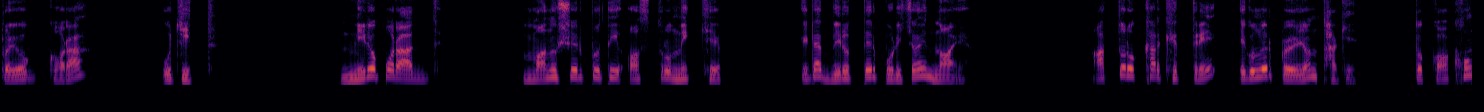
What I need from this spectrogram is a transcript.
প্রয়োগ করা উচিত। নিরপরাধ মানুষের প্রতি অস্ত্র নিক্ষেপ, এটা বীরত্বের পরিচয় নয়। আত্মরক্ষার ক্ষেত্রে এগুলোর প্রয়োজন থাকে। তো কখন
